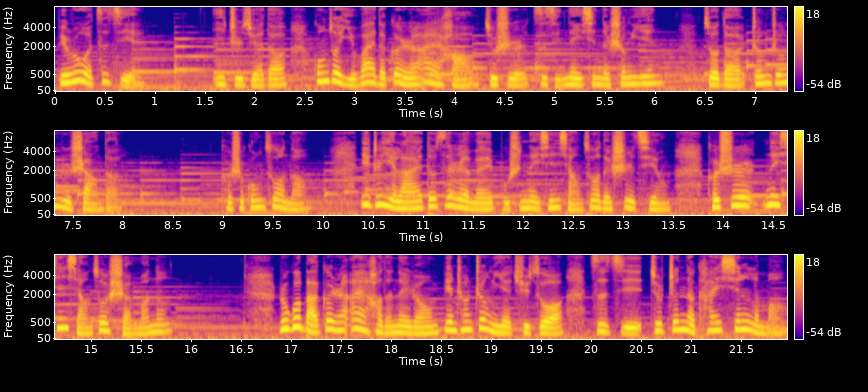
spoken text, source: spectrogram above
比如我自己，一直觉得工作以外的个人爱好就是自己内心的声音，做得蒸蒸日上的。可是工作呢，一直以来都自认为不是内心想做的事情。可是内心想做什么呢？如果把个人爱好的内容变成正业去做，自己就真的开心了吗？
